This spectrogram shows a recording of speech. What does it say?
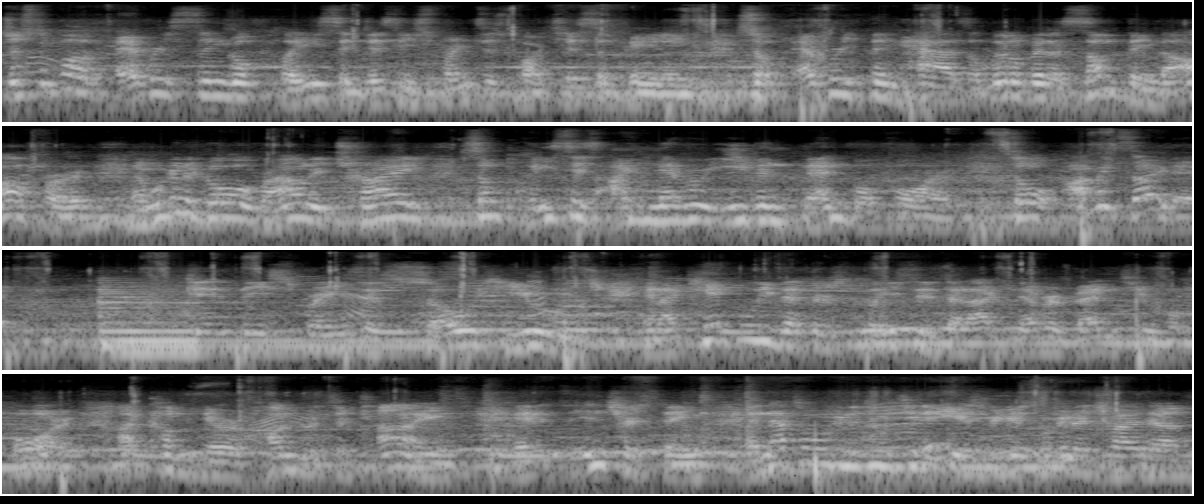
just about every single place in Disney Springs is participating, so everything has a little bit of something to offer, and we're gonna go around and try some places I've never even been before. So I'm excited. Disney Springs is so huge, and I can't believe that there's places that I've never been to before. I've come here hundreds of times, and it's interesting, and that's what we're gonna do today. Is because we're gonna try to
